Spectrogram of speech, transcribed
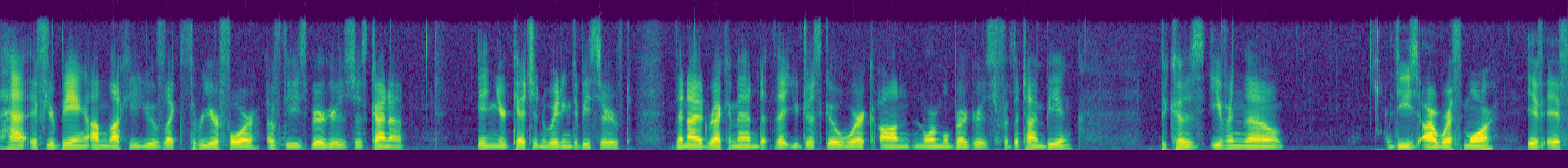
if you're being unlucky, you have like three or four of these burgers just kind of in your kitchen waiting to be served, then I'd recommend that you just go work on normal burgers for the time being. Because even though these are worth more, if, if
